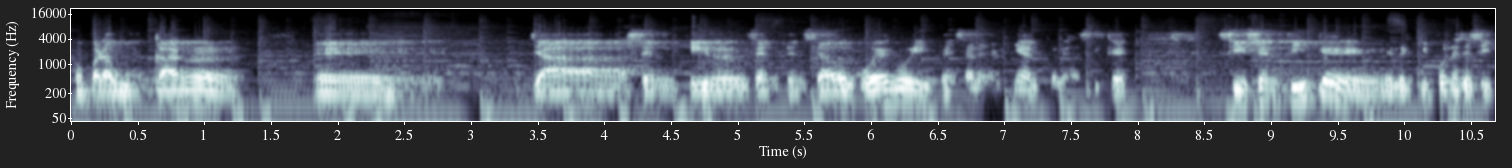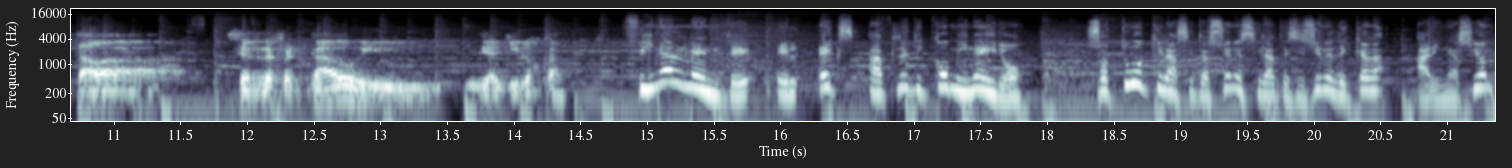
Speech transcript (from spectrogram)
como para buscar eh, ya sentir sentenciado el juego y pensar en el miércoles. Así que sí sentí que el equipo necesitaba ser refrescado y, de allí los cambios. Finalmente, el ex Atlético Mineiro sostuvo que las situaciones y las decisiones de cada alineación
